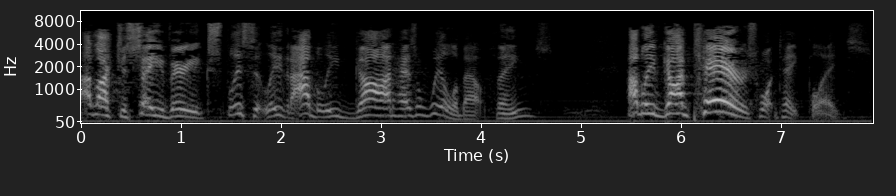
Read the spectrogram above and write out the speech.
I'd like to say very explicitly that I believe God has a will about things. I believe God cares what take place.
